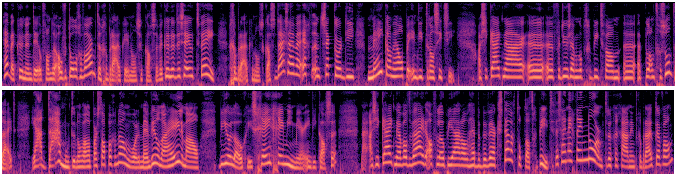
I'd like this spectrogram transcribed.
Hè, wij kunnen een deel van de overtollige warmte gebruiken in onze kassen. We kunnen de CO2 gebruiken in onze kassen. Daar zijn wij echt een sector die mee kan helpen in die transitie. Als je kijkt naar uh, uh, verduurzaming op het gebied van uh, plantgezondheid, ja, daar moeten nog wel een paar stappen genomen worden. Men wil naar helemaal biologisch, geen chemie meer in die kassen. Nou, als je kijkt naar wat wij de afgelopen jaren al hebben bewerkstelligd op dat gebied, we zijn echt enorm teruggegaan in het gebruik daarvan.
